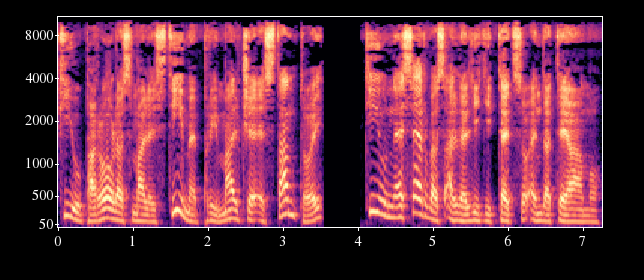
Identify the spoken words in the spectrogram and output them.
Kiu parolas malestime pri malce estantoi, tiu ne servas alla ligitezzo en la teamo,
